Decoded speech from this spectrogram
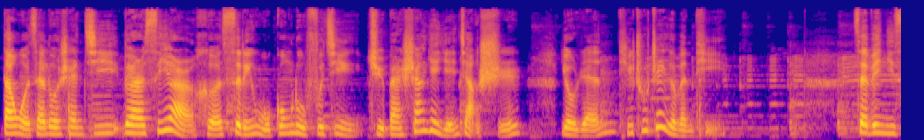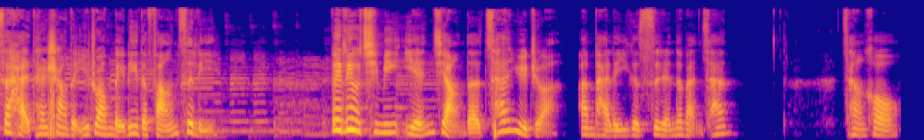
当我在洛杉矶威尔斯尔和四零五公路附近举办商业演讲时，有人提出这个问题：在威尼斯海滩上的一幢美丽的房子里，为六七名演讲的参与者安排了一个私人的晚餐。餐后，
